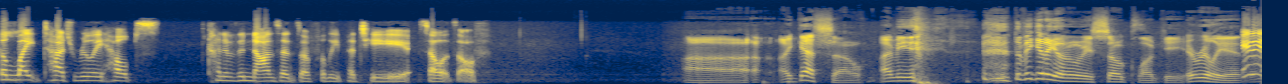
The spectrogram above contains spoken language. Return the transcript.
the light touch really helps kind of the nonsense of Philippe Petit sell itself. Uh, I guess so. I mean, the beginning of the movie is so clunky. It really is. It is.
